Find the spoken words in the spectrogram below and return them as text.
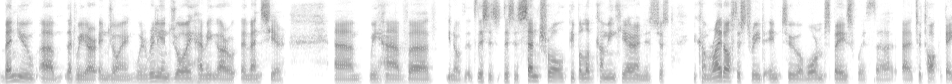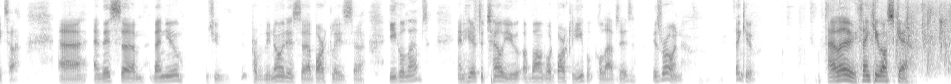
venue uh, that we are enjoying. We really enjoy having our events here. Um, we have, uh, you know, this is this is central. People love coming here, and it's just you come right off the street into a warm space with uh, uh, to talk data. Uh, and this um, venue, which you probably know, it is Barclays Eagle Labs. And here to tell you about what Barclay Eagle Labs is is Rowan. Thank you. Hello, thank you, Oscar.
